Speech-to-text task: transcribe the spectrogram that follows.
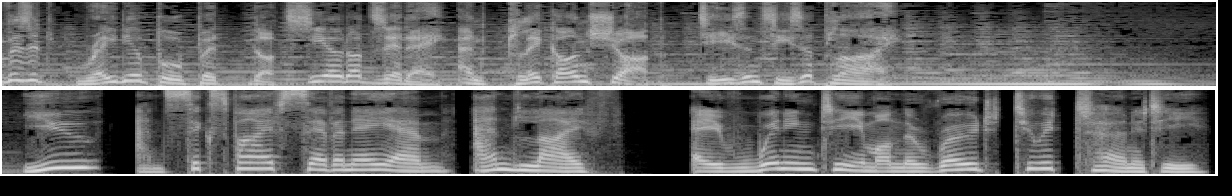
Visit radiopulpit.co.za and click on shop. T's and C's apply. You and 657 AM and life. A winning team on the road to eternity.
